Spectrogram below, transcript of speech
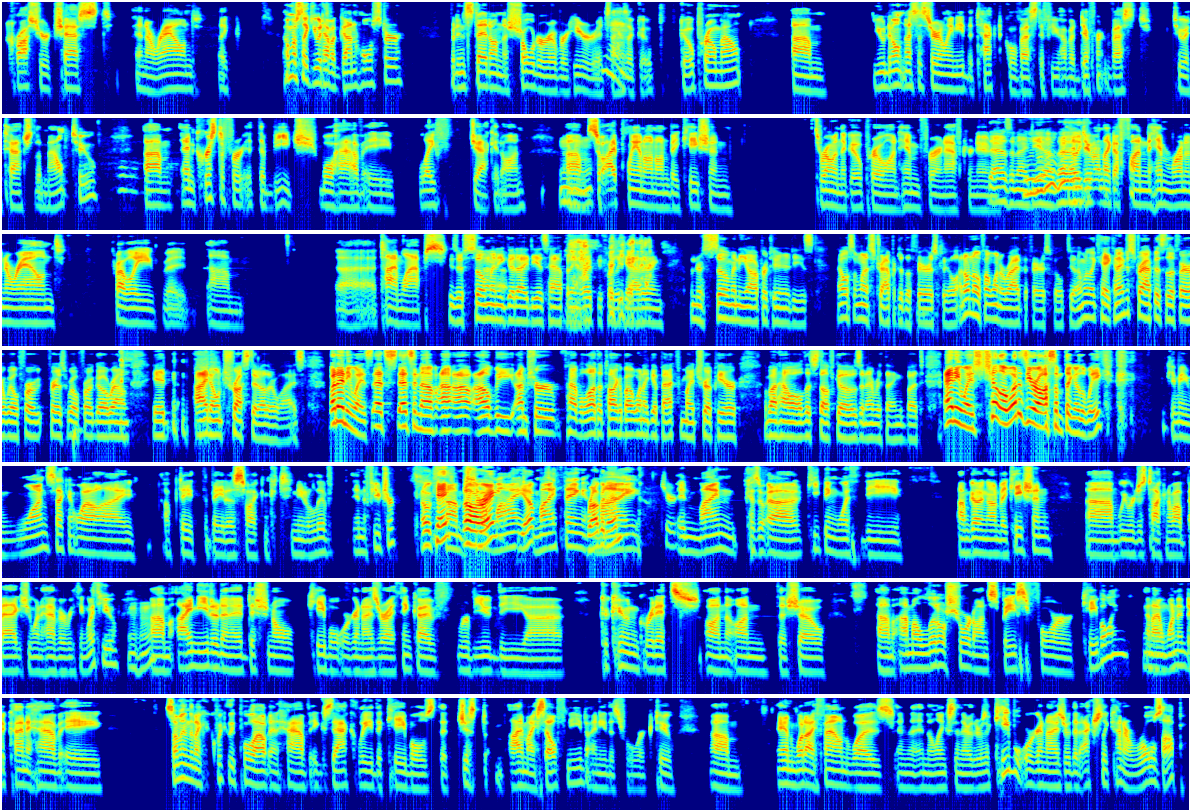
cross your chest and around like almost like you would have a gun holster but instead on the shoulder over here it has a Go, gopro mount. Um, you don't necessarily need the tactical vest if you have a different vest to attach the mount to. Um, and christopher at the beach will have a life jacket on. Mm-hmm. um, so i plan on on vacation throwing the gopro on him for an afternoon that is an idea. Mhm. That, like, doing like a fun him running around, probably uh, um, uh, time lapse. These are so many Uh, good ideas happening yeah. right before the Yeah. gathering when there's so many opportunities. I also want to strap it to the Ferris wheel. I don't know if I want to ride the Ferris wheel too. I'm like, hey, can I just strap this to the Ferris wheel for Ferris wheel for a go around? It, I don't trust it otherwise. But anyways, that's that's enough. I, I, I'll be, I'm sure, have a lot to talk about when I get back from my trip here about how all this stuff goes and everything. But anyways, Chilla, what is your awesome thing of the week? Give me one second while I update the betas so I can continue to live in the future. Okay, Um, all so right, My yep. my thing. Rub it in. My, Sure. in mine because uh, keeping with the I'm going on vacation. Um, we were just talking about bags. You want to have everything with you. Mhm. Um, I needed an additional cable organizer. I think I've reviewed the uh, Cocoon GRID-ITs on the on the show. Um, I'm a little short on space for cabling, and I Mhm. wanted to kind of have a something that I could quickly pull out and have exactly the cables that just I myself need. I need this for work too. Um, and what I found was, and the, in the links in there, there's a cable organizer that actually kind of rolls up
